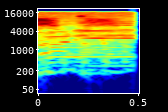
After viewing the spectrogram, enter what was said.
Ready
